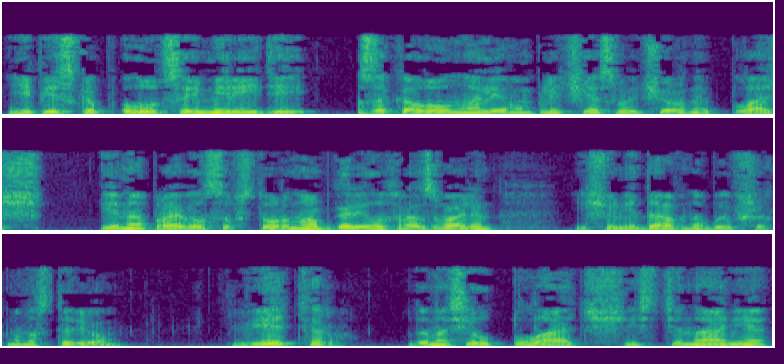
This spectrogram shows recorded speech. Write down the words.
Епископ Луций Меридий заколол на левом плече свой черный плащ и направился в сторону обгорелых развалин, еще недавно бывших монастырем. Ветер доносил плач и стенания,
